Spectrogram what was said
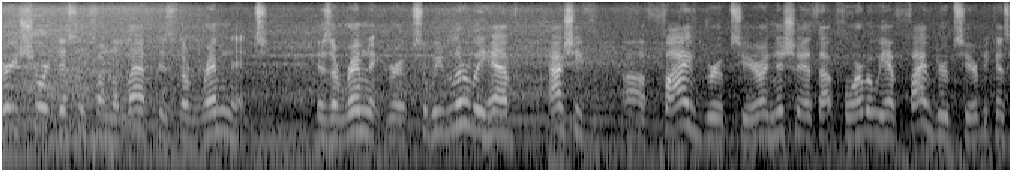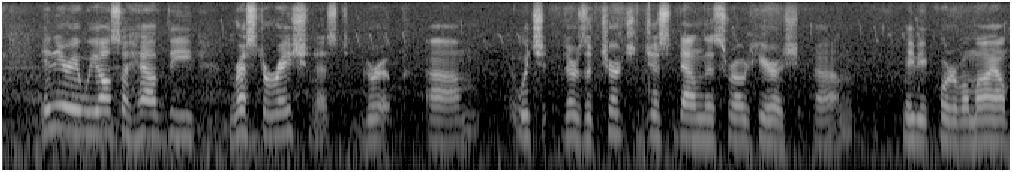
very short distance on the left is the Remnant. Is a Remnant group. So we literally have actually uh, five groups here. Initially I thought four, but we have five groups here because in the area we also have the Restorationist group, um, which there's a church just down this road here, um, maybe a quarter of a mile,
